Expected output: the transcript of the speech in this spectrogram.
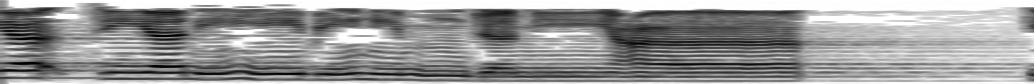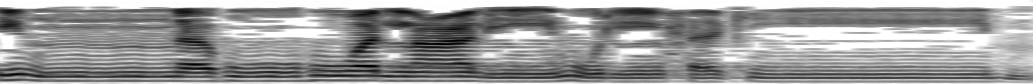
يَأْتِيَنِي بِهِمْ جَمِيعًا. إِنَّهُ هُوَ الْعَلِيمُ الْحَكِيمُ.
